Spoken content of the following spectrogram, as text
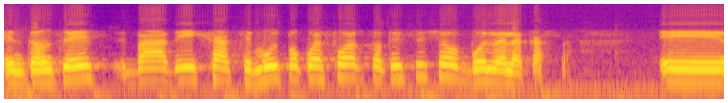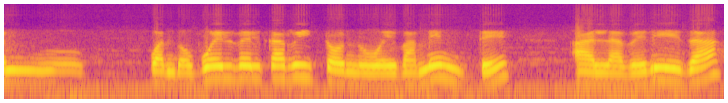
Entonces va, deja, hace muy poco esfuerzo, qué sé yo, vuelve a la casa. Eh, cuando vuelve el carrito nuevamente a la vereda,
